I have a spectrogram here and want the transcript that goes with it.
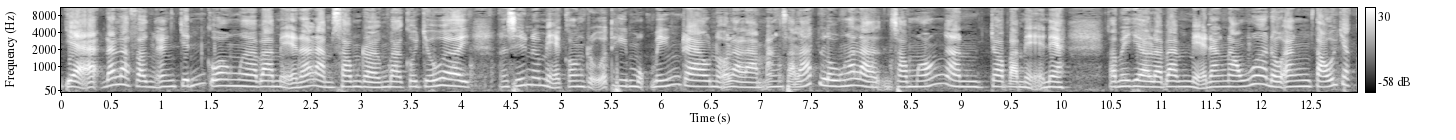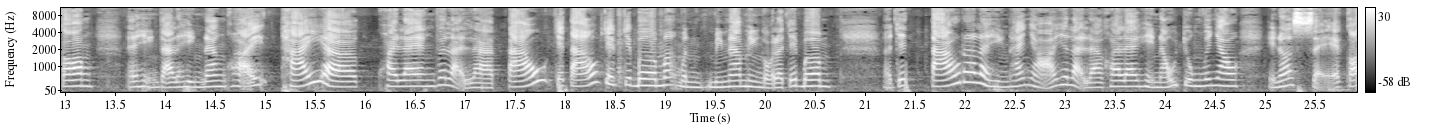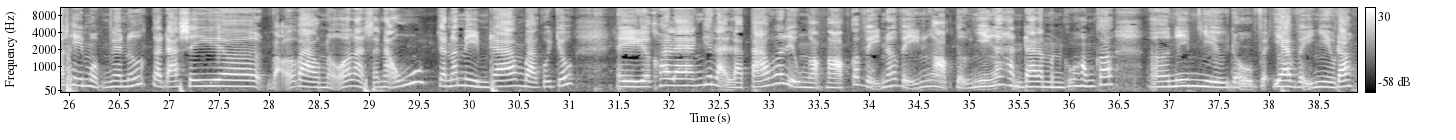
Dạ, đó là phần ăn chính của ông à, ba mẹ đã làm xong rồi ông ba cô chú ơi. Một xíu nữa mẹ con rửa thêm một miếng rau nữa là làm ăn salad luôn á là xong món à, cho ba mẹ nè. Còn bây giờ là ba mẹ đang nấu đồ ăn tối cho con. À, hiện tại là Hiền đang khoái thái uh, khoai lang với lại là táo trái táo trái trái bơm á mình miền Nam hiền gọi là trái bơm. À, trái táo đó là hiền thái nhỏ với lại là khoai lang hiền nấu chung với nhau thì nó sẽ có thêm một nghe nước ờ, dashi uh, bỏ vào nữa là sẽ nấu cho nó mềm ra ông bà cô chú. Thì khoai lang với lại là táo nó đều ngọt ngọt có vị nó vị nó ngọt tự nhiên á thành ra là mình cũng không có uh, nêm nhiều độ gia vị nhiều đâu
